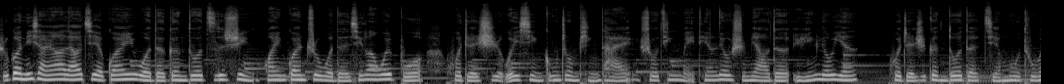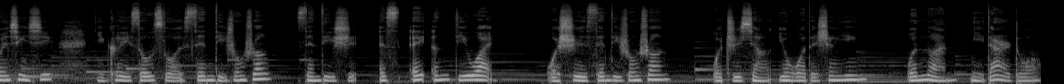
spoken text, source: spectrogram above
如果你想要了解关于我的更多资讯，欢迎关注我的新浪微博或者是微信公众平台，收听每天六十秒的语音留言，或者是更多的节目图文信息。你可以搜索 Sandy 双双，Sandy 是 S A N D Y，我是 Sandy 双双，我只想用我的声音温暖你的耳朵。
